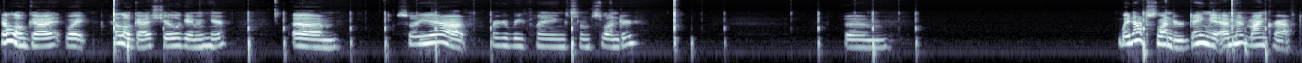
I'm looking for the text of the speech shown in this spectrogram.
hello guy. Wait, hello guys. JLo Gaming here. Um, so yeah, we're gonna be playing some Slender. Um, wait, not Slender. Dang it, I meant Minecraft.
